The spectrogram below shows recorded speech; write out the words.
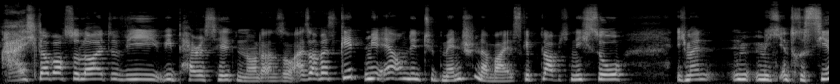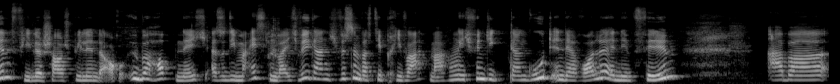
Ah, Ich glaube auch so Leute wie, wie Paris Hilton oder so. Also, aber es geht mir eher um den Typ Menschen dabei. Es gibt, glaube ich, nicht so. Ich meine, mich interessieren viele Schauspielende auch überhaupt nicht. Also die meisten, weil ich will gar nicht wissen, was die privat machen. Ich finde die dann gut in der Rolle, in dem Film. Aber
